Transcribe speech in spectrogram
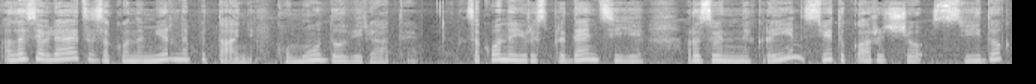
Але з'являється закономірне питання, кому довіряти. Закони юриспруденції розвинених країн світу кажуть, що свідок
